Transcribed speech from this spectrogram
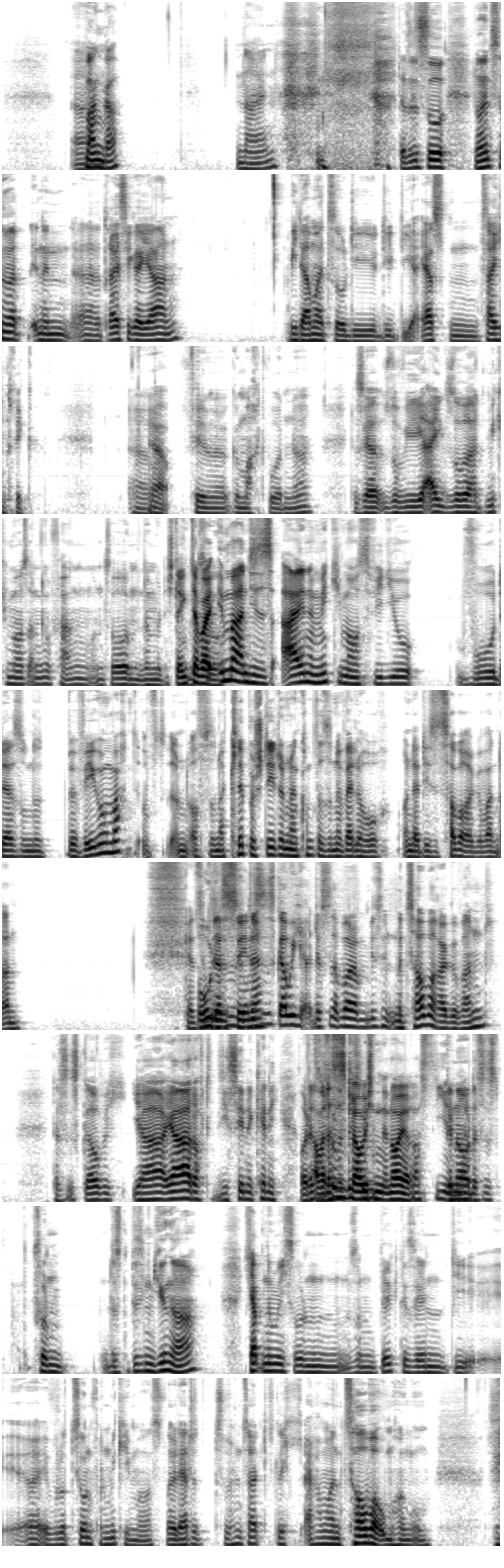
Ähm, Manga? Nein. das ist so 1900 in den äh, 30er Jahren, wie damals so die, die, die ersten Zeichentrick äh, Ja. Gemacht wurden, ne? Das ist ja so wie so hat Mickey Mouse angefangen und so. Damit, Ich denke dabei so, immer an dieses eine Mickey Mouse Video, wo der so eine Bewegung macht und auf so einer Klippe steht und dann kommt da so eine Welle hoch und er hat dieses Zauberergewand an. Kennst du Oh, das ist, Szene? das ist, glaube ich, das ist aber ein bisschen mit Zauberergewand. Das ist, glaube ich, ja, ja, doch, die Szene kenne ich. Aber das schon ist, glaube ich, ein neuerer Stil. Genau, ne? das ist schon, das ist ein bisschen jünger. Ich habe nämlich so ein, so ein Bild gesehen, die äh, Evolution von Mickey Mouse, weil der hatte zwischenzeitlich einfach mal einen Zauberumhang um.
